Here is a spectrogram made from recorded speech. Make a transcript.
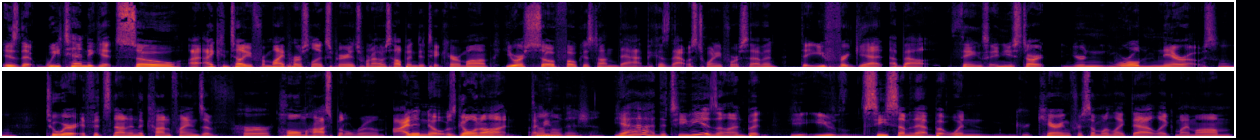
is that we tend to get so. I, I can tell you from my personal experience when I was helping to take care of mom, you are so focused on that because that was 24 7 that you forget about things and you start, your world narrows. To where if it's not in the confines of her home hospital room, I didn't know what was going on. I mean, vision. yeah, the TV is on, but you, you see some of that. But when you're caring for someone like that, like my mom,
